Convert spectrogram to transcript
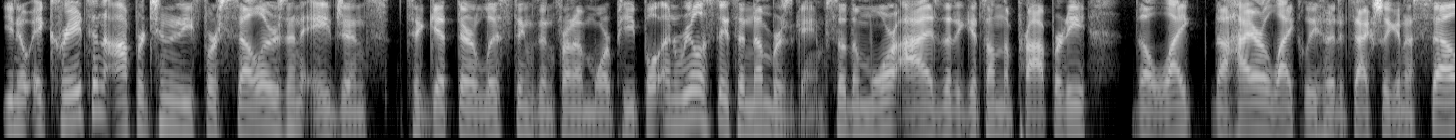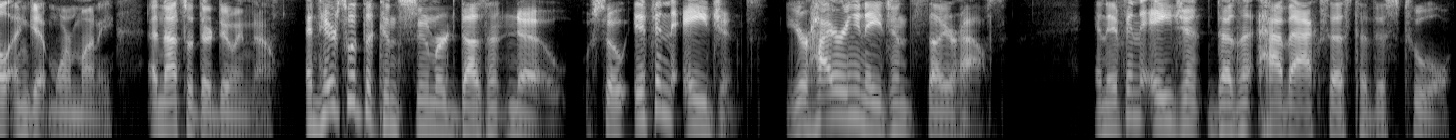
you know, it creates an opportunity for sellers and agents to get their listings in front of more people. And real estate's a numbers game. So the more eyes that it gets on the property, the like the higher likelihood it's actually going to sell and get more money. And that's what they're doing now. And here's what the consumer doesn't know. So if an agent, you're hiring an agent to sell your house, and if an agent doesn't have access to this tool,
